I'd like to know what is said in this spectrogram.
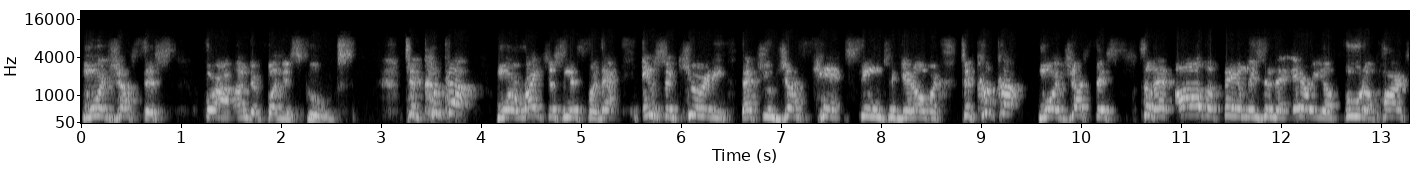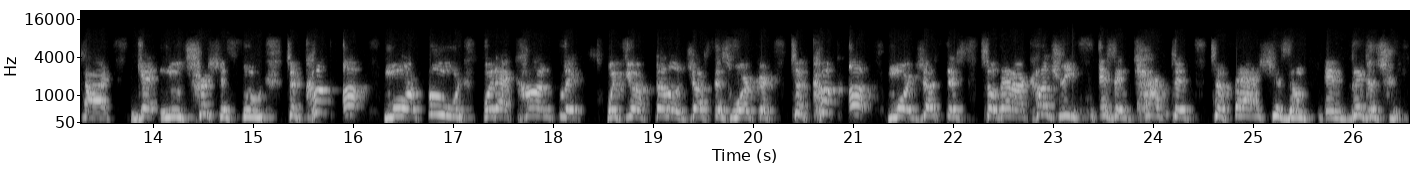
more justice for our underfunded schools, to cook up more righteousness for that insecurity that you just can't seem to get over, to cook up more justice so that all the families in the area of food apartheid get nutritious food, to cook up more food for that conflict with your fellow justice worker, to cook up more justice so that our country isn't captive to fascism and bigotry.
